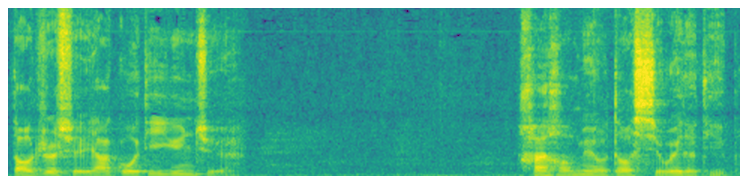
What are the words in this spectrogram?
导致血压过低晕厥。还好没有到洗胃的地步。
